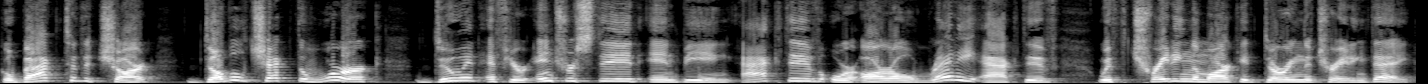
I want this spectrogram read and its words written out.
Go back to the chart, double check the work, do it if you're interested in being active or are already active with trading the market during the trading day.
